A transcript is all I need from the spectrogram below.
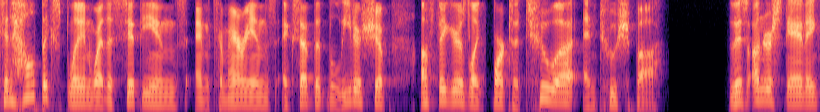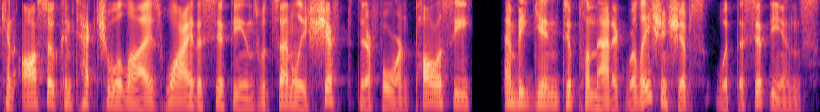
can help explain why the Scythians and Cimmerians accepted the leadership of figures like Bartatua and Tushpa. This understanding can also contextualize why the Scythians would suddenly shift their foreign policy and begin diplomatic relationships with the Scythians.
